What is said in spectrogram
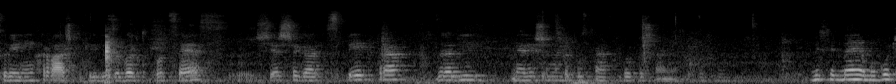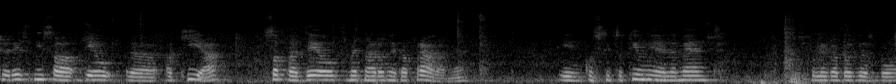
Slovenije in Hrvaške, ker je bil zavrt proces širšega spektra zaradi nerešenega postranskega vprašanja mislim, meje mogoče res niso del uh, akija, so pa del mednarodnega prava. Ne? In konstitutivni element, kolega Brgles bo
